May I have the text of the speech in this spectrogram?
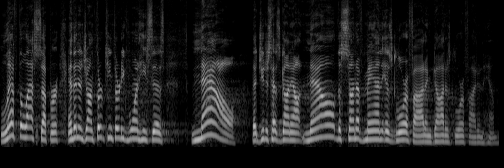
left the Last Supper, and then in John 13 31, he says, Now that Judas has gone out, now the Son of Man is glorified, and God is glorified in him.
